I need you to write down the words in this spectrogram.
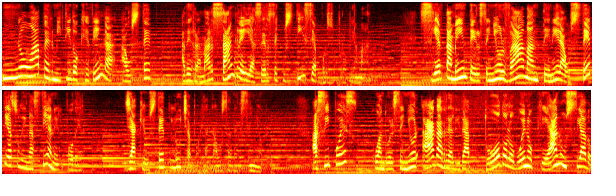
no ha permitido que venga a usted a derramar sangre y hacerse justicia por su propia mano. Ciertamente el Señor va a mantener a usted y a su dinastía en el poder, ya que usted lucha por la causa del Señor. Así pues, cuando el Señor haga realidad todo lo bueno que ha anunciado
